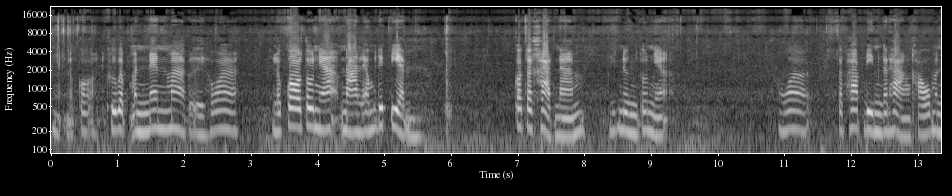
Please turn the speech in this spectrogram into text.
เนี่ยแล้วก็คือแบบมันแน่นมากเลย เพราะว่า แล้วก็ต้นเนี้ย นานแล้วไม่ได้เปลี่ยน ก็จะขาดน้ำนิดนึงต้นเนี้ย เพราะว่าสภาพดินกระถางเขามัน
